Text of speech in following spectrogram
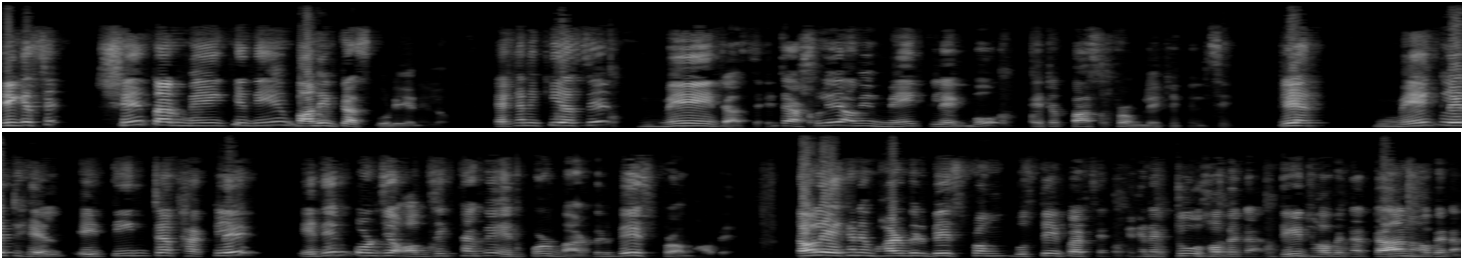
ঠিক আছে? সে তার মেয়েকে দিয়ে বাড়ির কাজ করিয়ে নিল। এখানে কি আছে? মেড আছে। এটা আসলে আমি মেক লিখব, এটা পাস ফর্ম লিখে ফেলছি। ক্লিয়ার মেক লেট হেল্প এই তিনটা থাকলে এদের পর যে অবজেক্ট থাকবে, এরপর ভার্বের বেস ফর্ম হবে। তাহলে এখানে ভার্বের বেস ফর্ম বুঝতেই পারছেন, এখানে টু হবে না ডিড হবে না ডান হবে না,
